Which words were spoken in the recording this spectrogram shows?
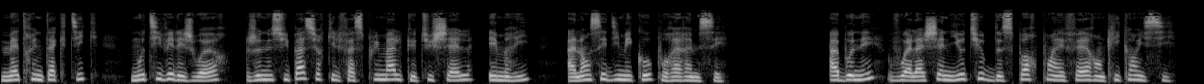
Mettre une tactique, motiver les joueurs, je ne suis pas sûr qu'il fasse plus mal que Tuchel, Emery, a lancé Dimeco pour RMC. Abonnez-vous à la chaîne YouTube de sport.fr en cliquant ici.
